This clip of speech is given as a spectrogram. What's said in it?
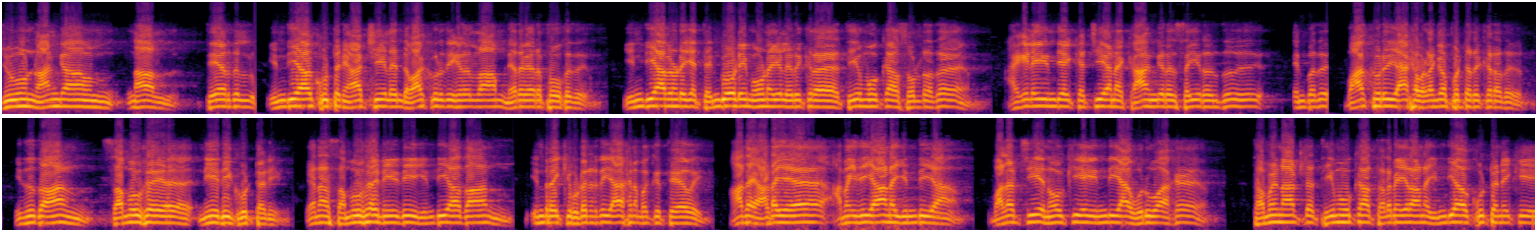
ஜூன் நான்காம் நாள் தேர்தல் இந்தியா கூட்டணி ஆட்சியில் இந்த வாக்குறுதிகள் எல்லாம் நிறைவேறப் போகுது. இந்தியாவினுடைய தென்கோடி மூனையில் இருக்கிற திமுக சொல்றத அகில இந்திய கட்சியான காங்கிரஸ் செய்யறது என்பது வாக்குறுதியாக வழங்கப்பட்டிருக்கிறது. இதுதான் சமூக நீதி கூட்டணி. ஏன்னா சமூக நீதி இந்தியா தான் இன்றைக்கு உடனடியாக நமக்கு தேவை. அதை அடைய அமைதியான இந்தியா வளர்ச்சியை நோக்கிய இந்தியா உருவாக தமிழ்நாட்டில் திமுக தலைமையிலான இந்தியா கூட்டணிக்கு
